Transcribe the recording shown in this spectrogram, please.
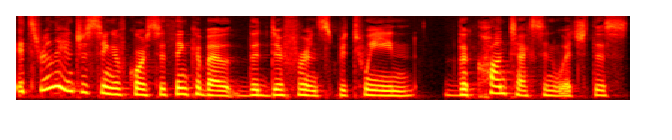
It's really interesting, of course, to think about the difference between the context in which this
